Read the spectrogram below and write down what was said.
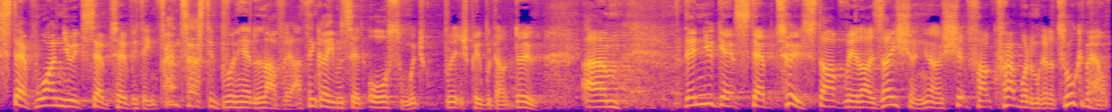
Step one, you accept everything. Fantastic, brilliant, love it. I think I even said awesome, which British people don't do. Um, then you get step two, stark realization. You know, shit, fuck, crap, what am I going to talk about?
